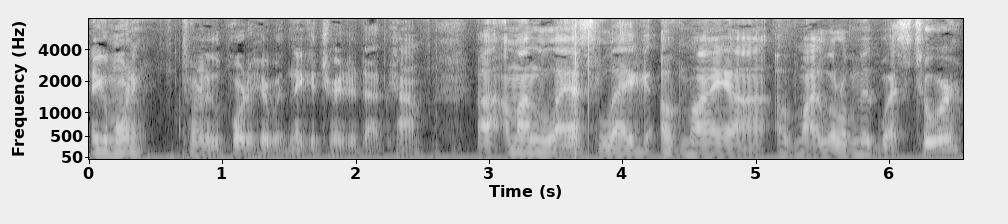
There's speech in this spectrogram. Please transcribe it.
Hey, good morning. Tony LaPorta here with NakedTrader.com. Uh, I'm on the last leg of my uh, of my little Midwest tour.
